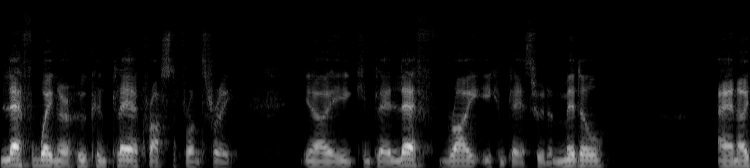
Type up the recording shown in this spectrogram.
left winger who can play across the front three. You know, he can play left, right, he can play through the middle. And I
